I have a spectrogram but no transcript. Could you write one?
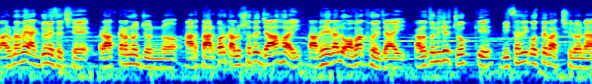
কালু নামে একজন এসেছে, রাত কাটানোর জন্য। আর তারপর কালুর সাথে যা হয়, তা দেখে কালু অবাক হয়ে যায়। কালু তো নিজের চোখকে বিশ্বাসই করতে পারছিল না।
